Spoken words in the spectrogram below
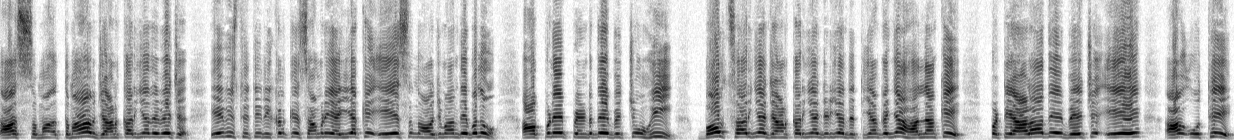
ਆ, ਤਮਾਮ ਜਾਣਕਾਰੀਆਂ ਦੇ ਵਿੱਚ ਇਹ ਵੀ ਸਥਿਤੀ ਨਿਕਲ ਕੇ ਸਾਹਮਣੇ ਆਈ ਹੈ ਕਿ ਇਸ ਨੌਜਵਾਨ ਦੇ ਵੱਲੋਂ ਆਪਣੇ ਪਿੰਡ ਦੇ ਵਿੱਚੋਂ ਹੀ ਬਹੁਤ ਸਾਰੀਆਂ ਜਾਣਕਾਰੀਆਂ ਜਿਹੜੀਆਂ ਦਿੱਤੀਆਂ ਗਈਆਂ। ਹਾਲਾਂਕਿ ਪਟਿਆਲਾ ਦੇ ਵਿੱਚ ਇਹ ਉੱਥੇ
